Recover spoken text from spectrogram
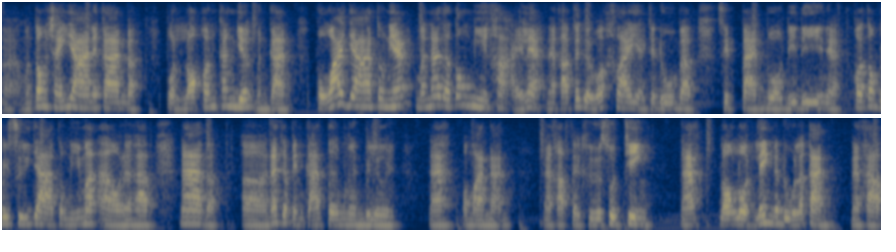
อ่ามันต้องใช้ยาในการแบบปลดล็อกค่อนข้างเยอะเหมือนกัน ผมว่ายาตัวเนี้ยมันน่าจะต้องมีขายแหละนะครับ ถ้าเกิดว่าใครอยากจะดูแบบ 18 บวกดีๆเนี่ย ก็ต้องไปซื้อยาตรงนี้มาเอานะครับน่าแบบเอ่อน่าจะเป็นการเติมเงินไปเลยนะประมาณนั้นนะครับ แต่คือสุดจริงนะ ลองโหลดเล่นกันดูแล้วกันนะครับ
